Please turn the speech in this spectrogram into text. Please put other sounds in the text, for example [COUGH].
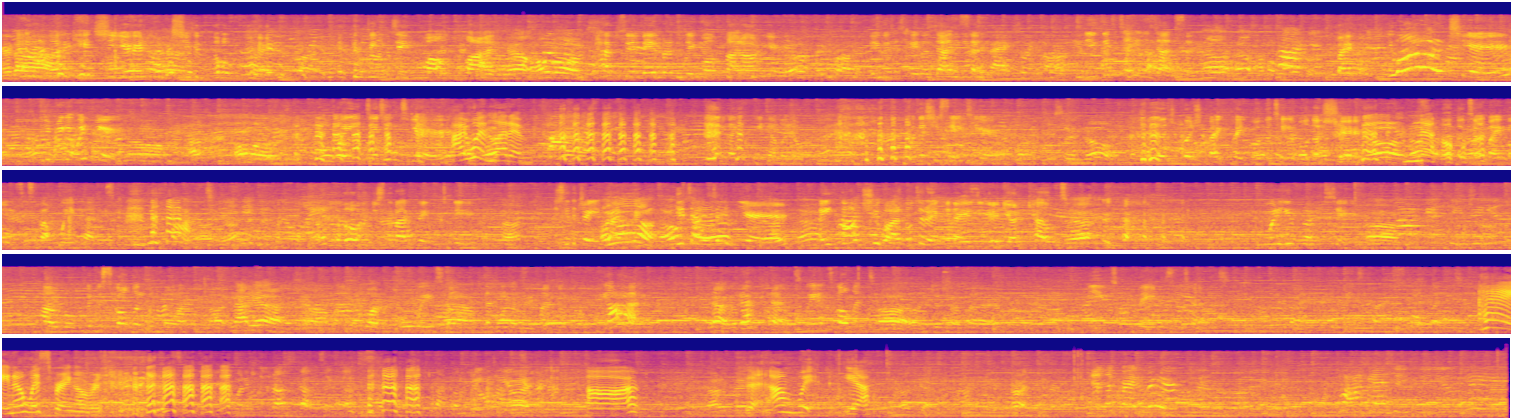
Look at you, how much you love it. The big Dingwall flag. Yeah, almost. Perhaps you're a member of the Dingwall clan, aren't you? Are you good at Are you good at Highland? No, no, I'm a, You are, aren't? Did you bring it with you? almost. Oh wait, didn't you? I wouldn't let him. Like we know. What did she say to you? She said no. She literally puts your bagpipe on the table, does she? Oh, [LAUGHS] no. No. Looks at my mum, it's about weapons. We're just the bagpipe today. You see the giant Oh, yeah. bagpipe? You Okay. did, didn't you? Yeah. I thought you were. I thought I recognised you in your kilt. Yeah. [LAUGHS] Where are you from too? Um, How long? Been to Scotland before? uh, not yet. Um, You are always from the Highland Clan. Yeah, yeah, reckon it? Where in Scotland? uh, just outside. Beautiful place, isn't? Hey, no whispering over there. When it's cross dancing, that's back on great here. Aw, Not a. I'm um, with, yeah. Okay. All right. And look right over here.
